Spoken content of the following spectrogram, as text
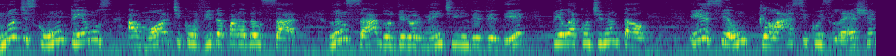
No disco 1 temos A Morte Convida para Dançar, lançado anteriormente em DVD pela Continental. Esse é um clássico slasher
